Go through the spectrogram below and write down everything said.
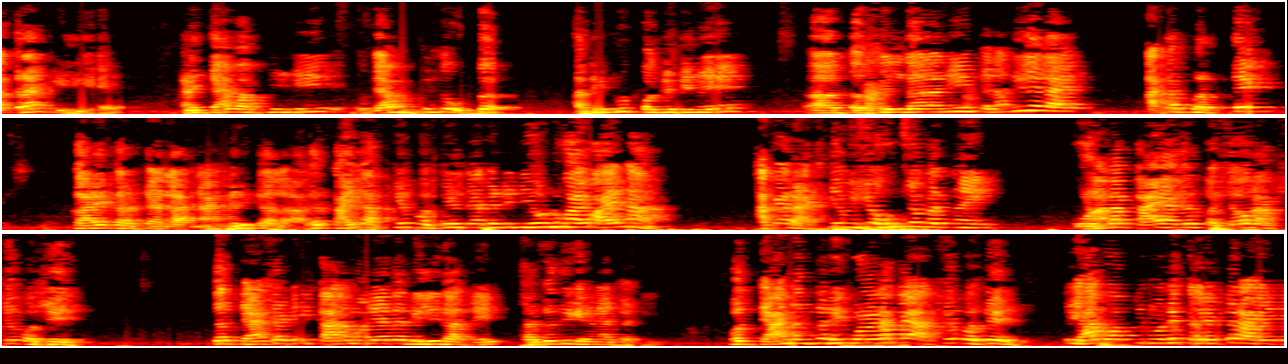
तक्रार केली आहे. आणि त्या बाबतीची त्या बाबतीचं उत्तर अधिकृत पद्धतीने तहसीलदारांनी त्यांना दिलेलं आहे. आता प्रत्येक कार्यकर्त्याला नागरिकाला अगर काही आक्षेप असेल त्यासाठी निवडणूक आयोग आहे ना. हा काय राजकीय विषय होऊ शकत नाही. कोणाला काय अगर कशावर आक्षेप असेल तर त्यासाठी कालमर्यादा दिली जाते हरकती घेण्यासाठी. पण त्यानंतरही कोणाला काय आक्षेप असेल तर ह्या बाबतीमध्ये कलेक्टर आहेत.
